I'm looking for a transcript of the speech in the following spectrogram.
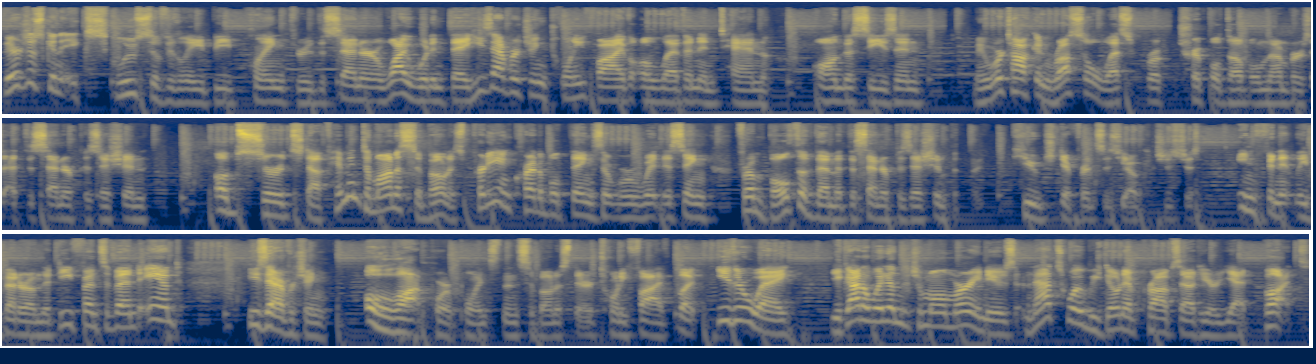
they're just going to exclusively be playing through the center. Why wouldn't they? He's averaging 25, 11, and 10 on the season. I mean, we're talking Russell Westbrook triple double numbers at the center position. Absurd stuff. Him and Domantas Sabonis, pretty incredible things that we're witnessing from both of them at the center position. But the huge difference is Jokic is just infinitely better on the defensive end, and he's averaging a lot more points than Sabonis there, 25. But either way, you got to wait on the Jamal Murray news, and that's why we don't have props out here yet. But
